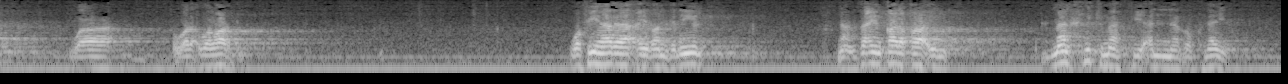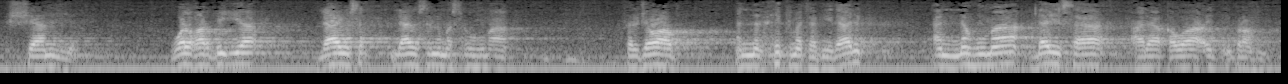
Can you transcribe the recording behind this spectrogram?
والغربي وفي هذا أيضا دليل. نعم فإن قال قائل ما الحكمة في أن الركنين الشامية والغربية لا لا يسن مسحهما فالجواب أن الحكمة في ذلك أنهما ليس على قواعد إبراهيم.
